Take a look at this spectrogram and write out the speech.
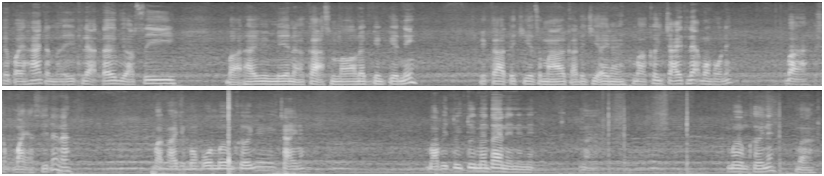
គឺបញ្ហាចំណៃធ្លាក់ទៅវាអត់ស៊ីបាទហើយវាមានអាកាសសំណល់នៅគៀងគៀននេះវាកើតទៅជាស្មើកើតទៅជាអីហ្នឹងបាទឃើញចៃធ្លាក់បងប្អូននេះបាទខ្ញុំបាញ់អាស៊ីតណាបាទហើយជាបងប្អូនមើលឃើញនេះចៃហ្នឹងបាទវាទុយទុយមែនតើនេះនេះបាទ មើលមិនឃើញទេបាទ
